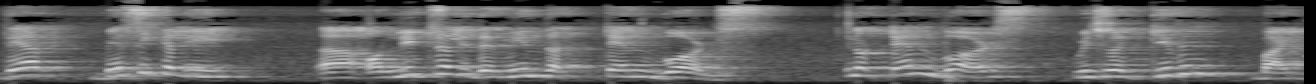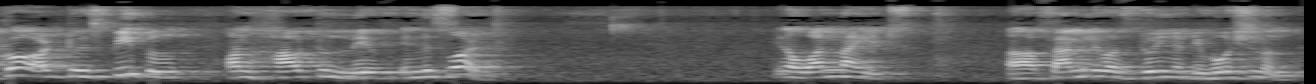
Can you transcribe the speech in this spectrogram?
they are basically, uh, or literally, they mean the ten words. You know, ten words which were given by God to his people on how to live in this world. You know, one night, a family was doing a devotional.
